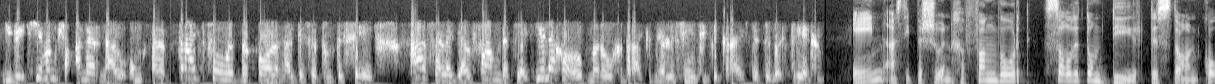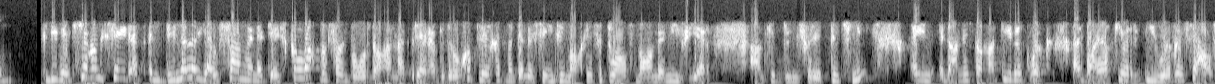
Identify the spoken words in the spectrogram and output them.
Die wetgewing verander nou om 'n strydvolle bepaling in te sit om te sê as hulle jou vang dat jy enige hulpmiddel gebruik om jou lisensie te kry, dit 'n oortreding. En as die persoon gevang word, sal dit om duur te staan kom. Die wetgewing sê dat indien hulle jou vang en dat jy skuldig bevind word daaraan dat jy 'n nou bedrog gepleeg het met 'n lisensie, mag jy vir 12 maande nie weer aan te doen vir 'n toets nie. En dan is daar natuurlik ook en baie keer die howe self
